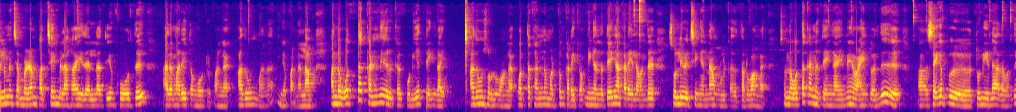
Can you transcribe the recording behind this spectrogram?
எலுமிச்சம்பழம் பச்சை மிளகாய் இது எல்லாத்தையும் கோத்து அதை மாதிரி தொங்க விட்டுருப்பாங்க. அதுவும் நீங்கள் பண்ணலாம். அந்த ஒத்த கண்ணு இருக்கக்கூடிய தேங்காய் அதுவும் சொல்லுவாங்க. ஒத்த கண்ணு மட்டும் கிடைக்கும். நீங்கள் அந்த தேங்காய் கடையில் வந்து சொல்லி வச்சிங்கன்னா உங்களுக்கு அது தருவாங்க. ஸோ அந்த ஒத்த கண்ணு தேங்காயுமே வாங்கிட்டு வந்து சிகப்பு துணியில் அதை வந்து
